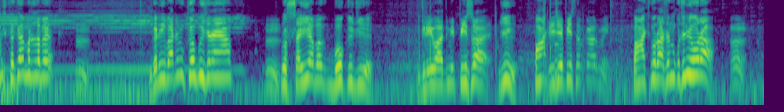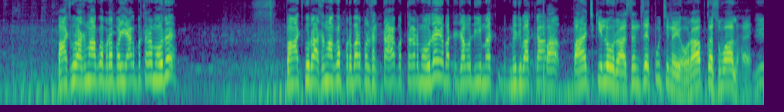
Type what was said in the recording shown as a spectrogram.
इसका क्या मतलब है? गरीब आदमी क्यों पीछ रहे हैं आप। जो सही है वो कीजिए। गरीब आदमी पीस रहा है। जी पाँच बीजेपी सरकार में। पाँच को राशन में कुछ नहीं हो रहा। हाँ। पाँच को राशन में आपका परिवार पल जाएगा पत्रकार महोदय। पाँच को राशन आपका परिवार पड़ सकता है पत्रकार महोदय जब मेरी बात का पा, पाँच किलो राशन से कुछ नहीं हो रहा आपका सवाल है। जी।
